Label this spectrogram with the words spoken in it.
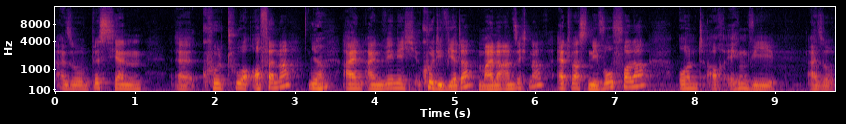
also ein bisschen äh, kulturoffener, Ja. ein, ein wenig kultivierter, meiner Ansicht nach, etwas niveauvoller und auch irgendwie, also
